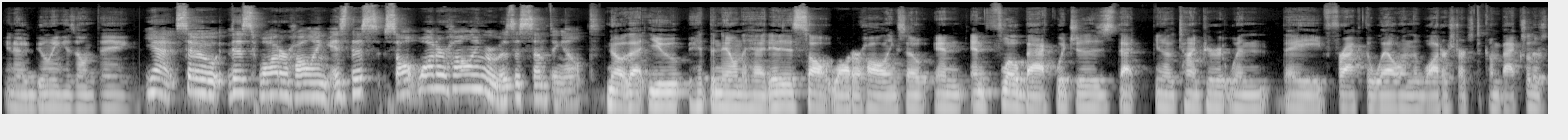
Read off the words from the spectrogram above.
you know, doing his own thing. Yeah. So this water hauling, is this salt water hauling or was this something else? No, that you hit the nail on the head. It is salt water hauling. So and and flow back, which is that, you know, the time period when they frack the well and the water starts to come back. So there's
